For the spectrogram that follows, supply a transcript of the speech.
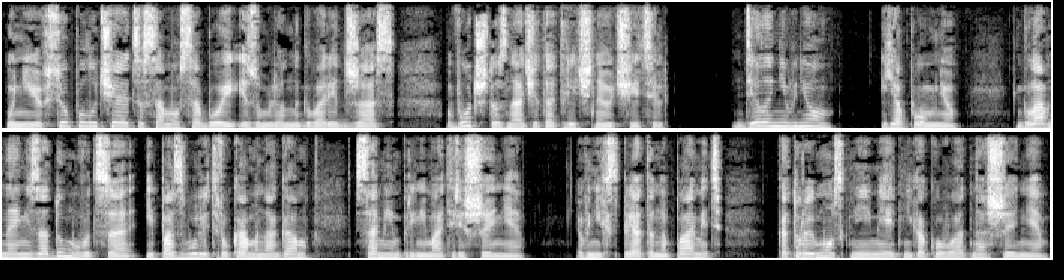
«У нее все получается, само собой», — изумленно говорит Джаз. «Вот что значит отличный учитель». «Дело не в нем, я помню. Главное не задумываться и позволить рукам и ногам самим принимать решения. В них спрятана память, которой мозг не имеет никакого отношения.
